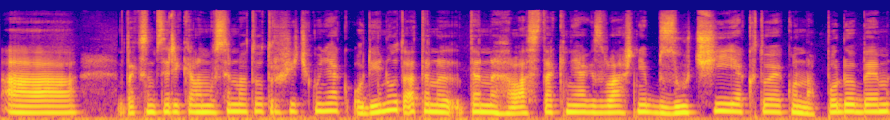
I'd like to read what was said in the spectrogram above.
A tak jsem si říkala, musím na to trošičku nějak odinut a ten, ten hlas tak nějak zvláštně bzučí, jak to jako napodobím.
